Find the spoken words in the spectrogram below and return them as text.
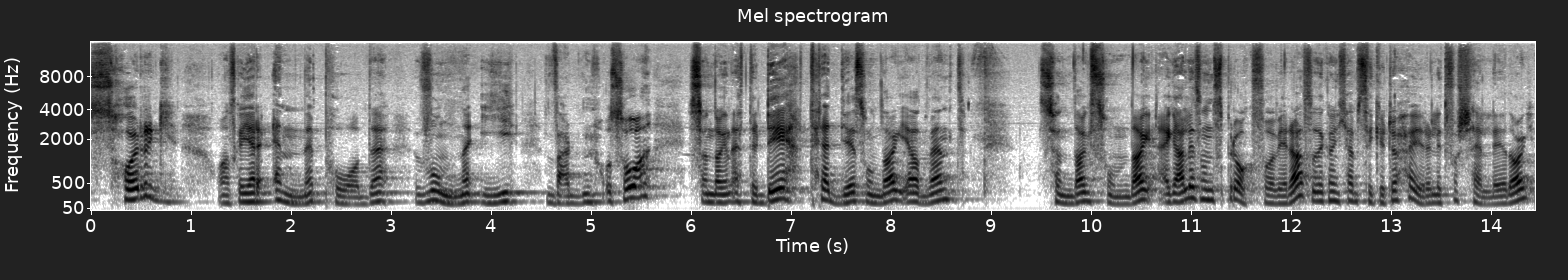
sorg. Og han skal gjøre ende på det vonde i verden. Og så, søndagen etter det, tredje søndag i advent, søndag, søndag. Jeg er litt sånn språkforvirra, så det kan komme sikkert til å høre litt forskjellig i dag.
